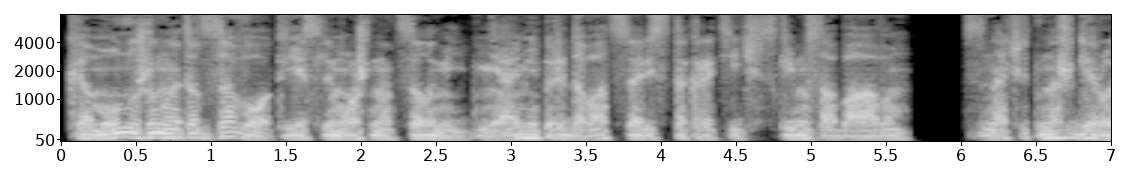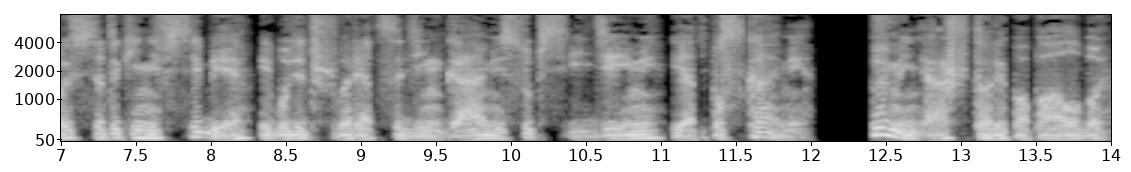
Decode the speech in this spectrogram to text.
кому нужен этот завод, если можно целыми днями предаваться аристократическим забавам? Значит, наш герой все-таки не в себе и будет швыряться деньгами, субсидиями и отпусками. В меня, что ли, попал бы?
